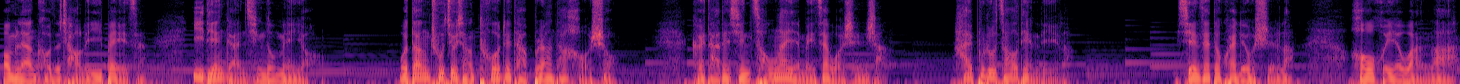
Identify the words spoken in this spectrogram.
我们两口子吵了一辈子，一点感情都没有。我当初就想拖着他不让他好受，可他的心从来也没在我身上，还不如早点离了。现在都快六十了。后悔也晚了，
